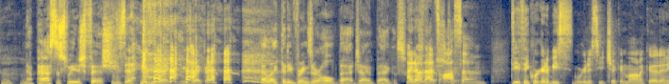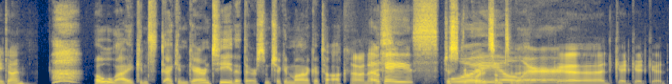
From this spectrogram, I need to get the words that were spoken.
Now pass the Swedish fish. Exactly. exactly. I like that he brings her a whole bat, giant bag of Swedish. I know that's fish, too. awesome. Do you think we're gonna be we're gonna see Chicken Monica at any time? Oh, I can I can guarantee that there's some chicken Monica talk. Oh, nice. Okay. spoiler. Just recorded some today. Good, good, good, good.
